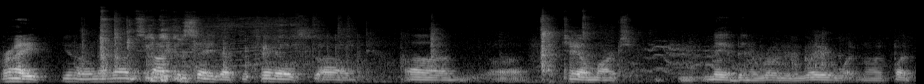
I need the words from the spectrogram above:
right. You know, now that's not to say that the tails, uh, uh, tail marks may have been eroded away or whatnot, but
